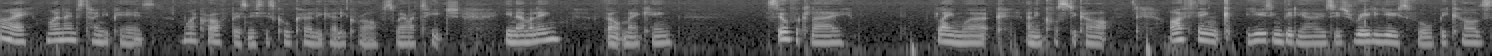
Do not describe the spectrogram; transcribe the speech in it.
Hi, my name's Toni Peers. My craft business is called Curly Girly Crafts, where I teach enamelling, felt making, silver clay, flame work, and encaustic art. I think using videos is really useful because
